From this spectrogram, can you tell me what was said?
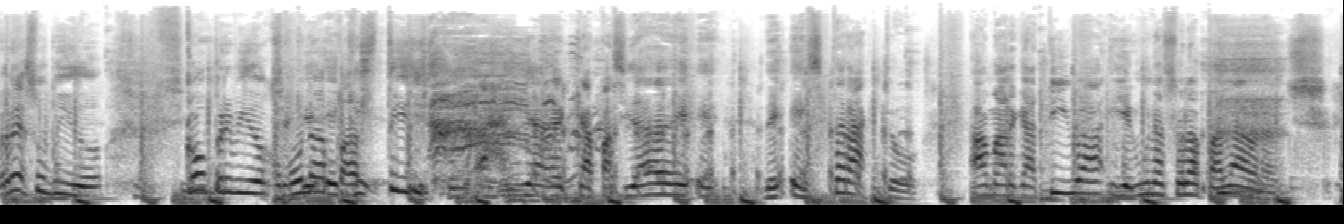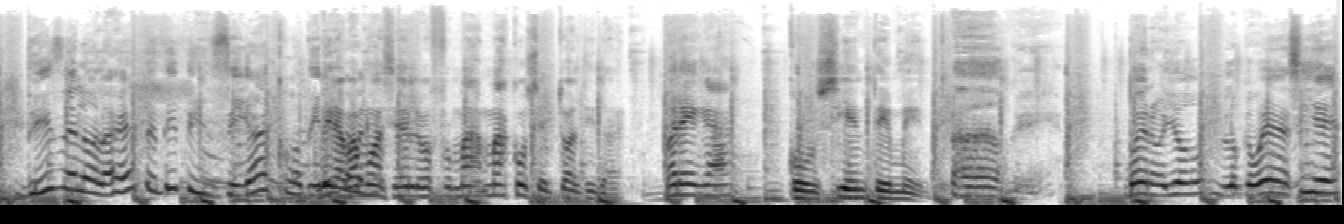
resumido, Sí. comprimido O sea, como que- una que- pastilla. Ay, capacidad de, de extracto, amargativa y en una sola palabra. Díselo a la gente, Titi, sigasco. Mira, vamos a hacerlo más, más conceptual, Tita. Brega conscientemente. Ah, ok. Bueno, yo lo que voy a decir es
